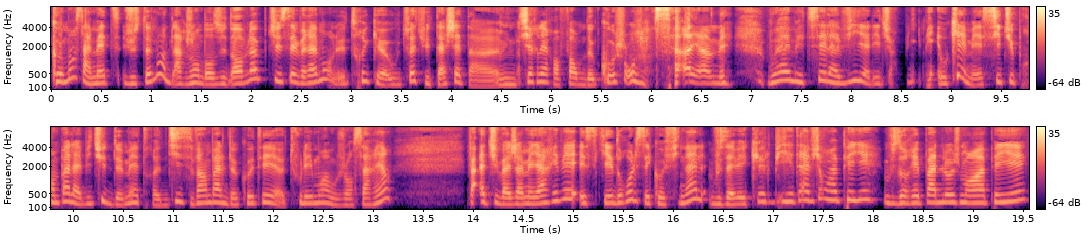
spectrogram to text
commence à mettre justement de l'argent dans une enveloppe? Tu sais vraiment le truc où toi tu t'achètes une tirelire en forme de cochon, j'en sais rien. Mais ouais, mais tu sais, la vie, elle est dure. Mais ok, mais si tu prends pas l'habitude de mettre 10, 20 balles de côté euh, tous les mois ou j'en sais rien, Enfin, tu vas jamais y arriver. Et ce qui est drôle, c'est qu'au final, vous avez que le billet d'avion à payer. Vous aurez pas de logement à payer.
